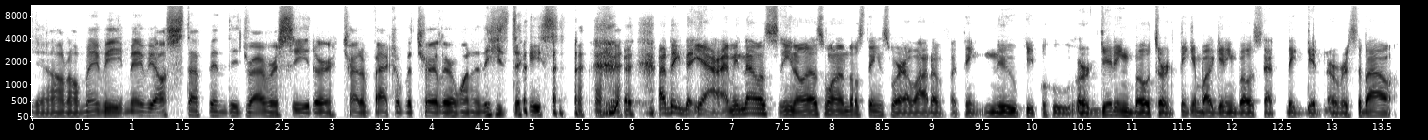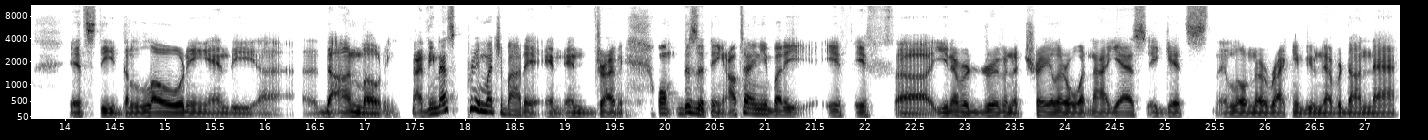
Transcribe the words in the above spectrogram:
yeah, I don't know. Maybe maybe I'll step in the driver's seat or try to back up a trailer one of these days. I think that yeah, I mean that was you know that's one of those things where a lot of I think new people who are getting boats or thinking about getting boats that they get nervous about. It's the the loading and the uh, the unloading. I think that's pretty much about it. And and driving. Well, this is the thing. I'll tell anybody if if uh, you never driven a trailer or whatnot. Yes, it gets a little nerve wracking if you've never done that.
